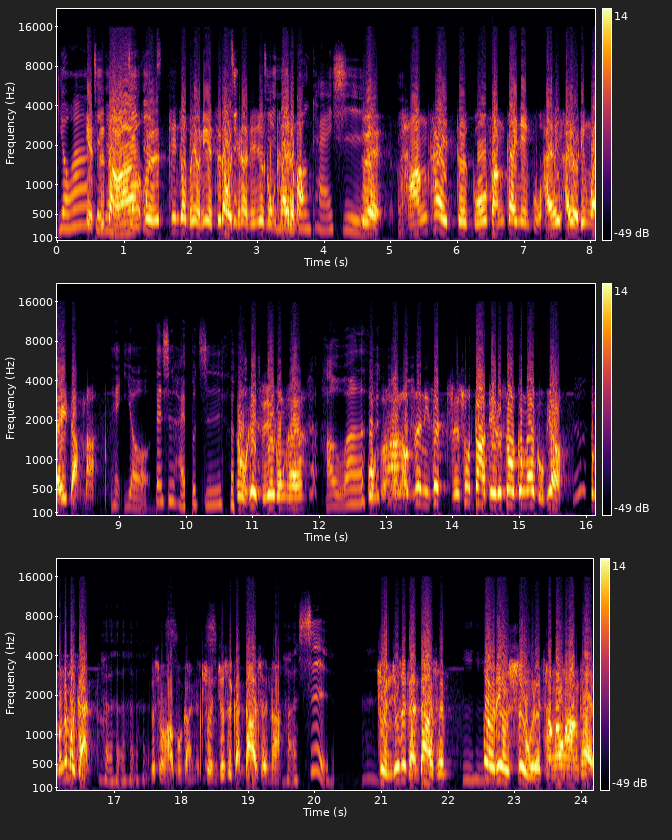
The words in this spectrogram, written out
有啊，你也知道啊，这个或者听众朋友你也知道，我前两天就公开了嘛。公，开是，对？航太的国防概念股还还有另外一档嘛，有，但是还不知，那我可以直接公开啊。好啊，我啊，老师你在指数大跌的时候公开股票，怎么那么敢？有什么好不敢的？准就是敢大声啊，啊 是，准就是敢大声。二六四五的长隆航太，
